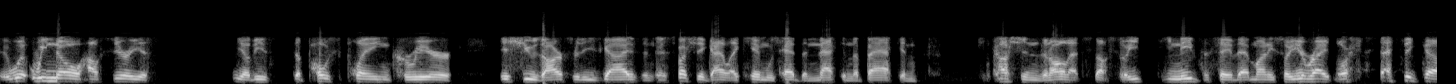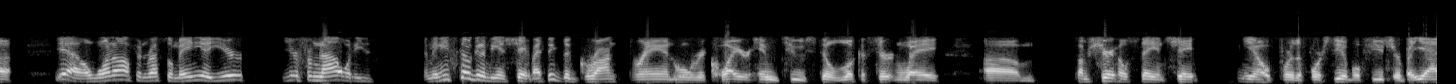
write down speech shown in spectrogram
we, we know how serious you know these the post playing career issues are for these guys, and especially a guy like him who's had the neck and the back and concussions and all that stuff. So he he needs to save that money. So you're right, Lord. I think uh yeah, a one off in WrestleMania a year year from now when he's I mean, he's still going to be in shape. I think the Gronk brand will require him to still look a certain way. Um, so I'm sure he'll stay in shape, you know, for the foreseeable future. But yeah,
